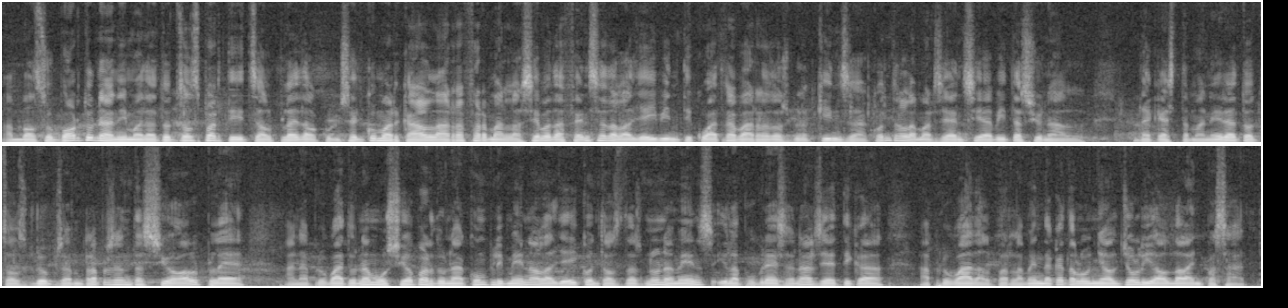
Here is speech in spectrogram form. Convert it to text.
amb el suport unànime de tots els partits, el ple del Consell Comarcal ha reformat la seva defensa de la llei 24 barra 2015 contra l'emergència habitacional. D'aquesta manera, tots els grups amb representació al ple han aprovat una moció per donar compliment a la llei contra els desnonaments i la pobresa energètica aprovada al Parlament de Catalunya el juliol de l'any passat.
